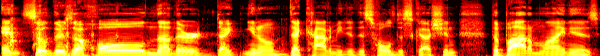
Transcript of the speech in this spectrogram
And so there's a whole nother you know dichotomy to this whole discussion. The bottom line is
